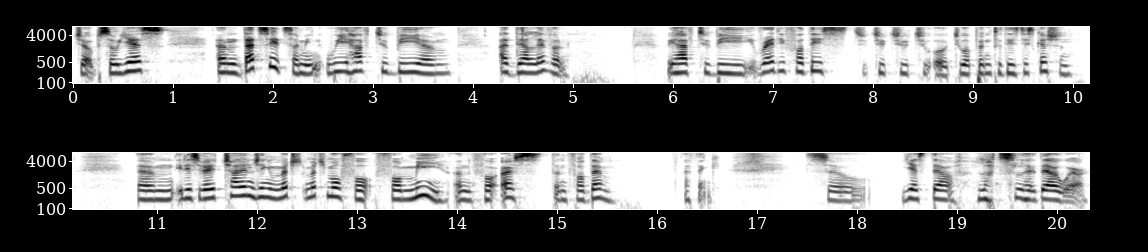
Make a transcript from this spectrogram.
job. So yes, and that's it. I mean, we have to be um, at their level. We have to be ready for this to to to to, uh, to open to this discussion. Um, it is very challenging, much much more for for me and for us than for them, I think. So yes, there are lots. They're aware.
